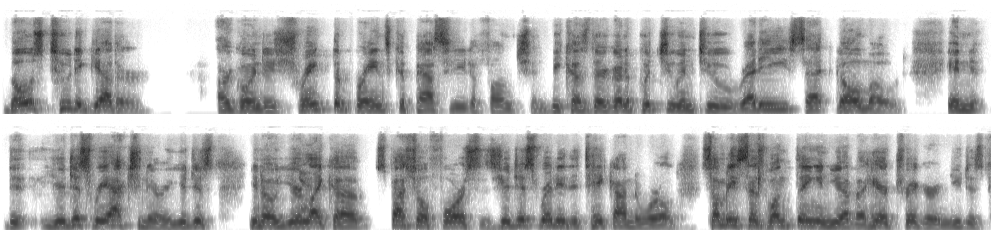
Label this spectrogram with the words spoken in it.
Those two together are going to shrink the brain's capacity to function because they're going to put you into ready set go mode. And you're just reactionary. You're just you know you're like a special forces. You're just ready to take on the world. Somebody says one thing and you have a hair trigger and you just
